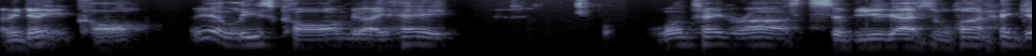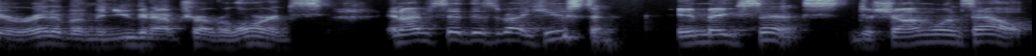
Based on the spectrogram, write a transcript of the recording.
I mean, don't you call? You at least call and be like, hey, we'll take Russ if you guys want to get rid of him and you can have Trevor Lawrence. And I've said this about Houston. It makes sense. Deshaun wants out.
